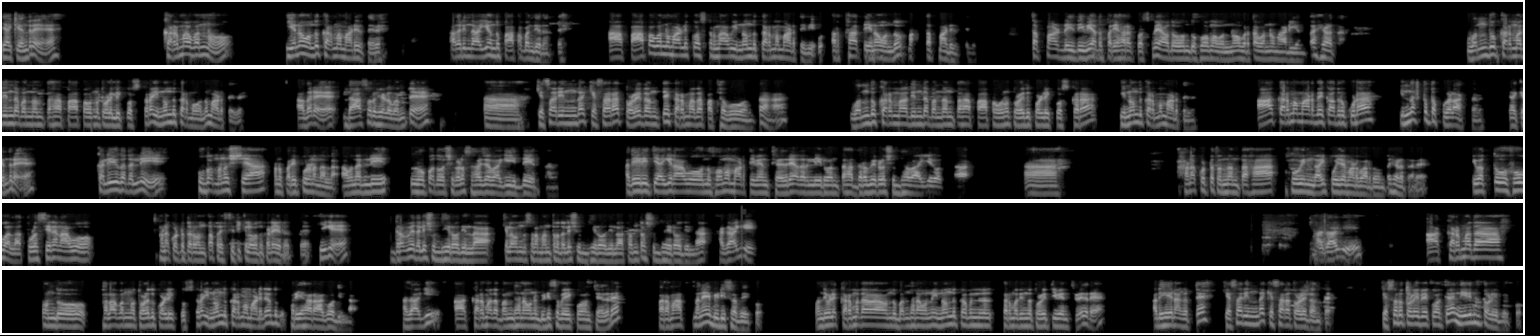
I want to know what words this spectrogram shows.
ಯಾಕೆಂದ್ರೆ ಕರ್ಮವನ್ನು ಏನೋ ಒಂದು ಕರ್ಮ ಮಾಡಿರ್ತೇವೆ. ಅದರಿಂದಾಗಿ ಒಂದು ಪಾಪ ಬಂದಿರುತ್ತೆ. ಆ ಪಾಪವನ್ನು ಮಾಡ್ಲಿಕ್ಕೋಸ್ಕರ ನಾವು ಇನ್ನೊಂದು ಕರ್ಮ ಮಾಡ್ತೀವಿ. ಅರ್ಥಾತ್ ಏನೋ ಒಂದು ತಪ್ಪು ಮಾಡಿರ್ತೀವಿ. ತಪ್ಪು ಮಾಡಿದೀವಿ, ಅದು ಪರಿಹಾರಕ್ಕೋಸ್ಕರ ಯಾವುದೋ ಒಂದು ಹೋಮವನ್ನು, ವ್ರತವನ್ನು ಮಾಡಿ ಅಂತ ಹೇಳ್ತಾರೆ. ಒಂದು ಕರ್ಮದಿಂದ ಬಂದಂತಹ ಪಾಪವನ್ನು ತೊಳಿಲಿಕ್ಕೋಸ್ಕರ ಇನ್ನೊಂದು ಕರ್ಮವನ್ನು ಮಾಡ್ತೇವೆ. ಆದರೆ ದಾಸರು ಹೇಳುವಂತೆ, ಆ, ಕೆಸರಿಂದ ಕೆಸರ ತೊಳೆದಂತೆ ಕರ್ಮದ ಪಥವು ಅಂತ ಒಂದು ಕರ್ಮದಿಂದ ಬಂದಂತಹ ಪಾಪವನ್ನು ತೊಳೆದುಕೊಳ್ಳಿಕ್ಕೋಸ್ಕರ ಇನ್ನೊಂದು ಕರ್ಮ ಮಾಡ್ತೇವೆ. ಆ ಕರ್ಮ ಮಾಡ್ಬೇಕಾದ್ರೂ ಕೂಡ ಇನ್ನಷ್ಟು ತಪ್ಪುಗಳಾಗ್ತವೆ. ಯಾಕೆಂದ್ರೆ ಕಲಿಯುಗದಲ್ಲಿ ಒಬ್ಬ ಮನುಷ್ಯ ಅವನು ಪರಿಪೂರ್ಣನಲ್ಲ. ಅವನಲ್ಲಿ ಲೋಪದೋಷಗಳು ಸಹಜವಾಗಿ ಇದ್ದೇ ಇರ್ತವೆ. ಅದೇ ರೀತಿಯಾಗಿ ನಾವು ಒಂದು ಹೋಮ ಮಾಡ್ತೀವಿ ಅಂತ ಹೇಳಿದ್ರೆ ಅದರಲ್ಲಿ ಇರುವಂತಹ ದ್ರವ್ಯಗಳು ಶುದ್ಧವಾಗಿರುವಂತಹ, ಆ, ಹಣ ಕೊಟ್ಟು ತಂದಂತಹ ಹೂವಿಂದಾಗಿ ಪೂಜೆ ಮಾಡಬಾರ್ದು ಅಂತ ಹೇಳ್ತಾರೆ. ಇವತ್ತು ಹೂವಲ್ಲ, ತುಳಸಿನೇ ನಾವು ಹಣ ಕೊಟ್ಟು ತರುವಂತಹ ಪರಿಸ್ಥಿತಿ ಕೆಲವೊಂದು ಕಡೆ ಇರುತ್ತೆ. ಹೀಗೆ ದ್ರವ್ಯದಲ್ಲಿ ಶುದ್ಧಿ ಇರೋದಿಲ್ಲ, ಕೆಲವೊಂದು ಸಲ ಮಂತ್ರದಲ್ಲಿ ಶುದ್ಧಿ ಇರೋದಿಲ್ಲ, ತಂತ್ರ ಶುದ್ಧ ಇರೋದಿಲ್ಲ. ಹಾಗಾಗಿ ಹಾಗಾಗಿ ಆ ಕರ್ಮದ ಒಂದು ಫಲವನ್ನು ತೊಳೆದುಕೊಳ್ಳಿಕ್ಕೋಸ್ಕರ ಇನ್ನೊಂದು ಕರ್ಮ ಮಾಡಿದ್ರೆ ಅದು ಪರಿಹಾರ ಆಗೋದಿಲ್ಲ. ಹಾಗಾಗಿ ಆ ಕರ್ಮದ ಬಂಧನವನ್ನು ಬಿಡಿಸಬೇಕು ಅಂತ ಹೇಳಿದ್ರೆ ಪರಮಾತ್ಮನೇ ಬಿಡಿಸಬೇಕು. ಒಂದು ವೇಳೆ ಕರ್ಮದ ಒಂದು ಬಂಧನವನ್ನು ಇನ್ನೊಂದು ಕರ್ಮದಿಂದ ಕರ್ಮದಿಂದ ತೊಳಿತೀವಿ ಅಂತ ಹೇಳಿದ್ರೆ ಅದು ಏನಾಗುತ್ತೆ? ಕೆಸರಿಂದ ಕೆಸರ ತೊಳೆದಂತೆ. ಕೆಸರು ತೊಳಿಬೇಕು ಅಂತ ಹೇಳಿದ್ರೆ ನೀರಿಂದ ತೊಳಿಬೇಕು.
